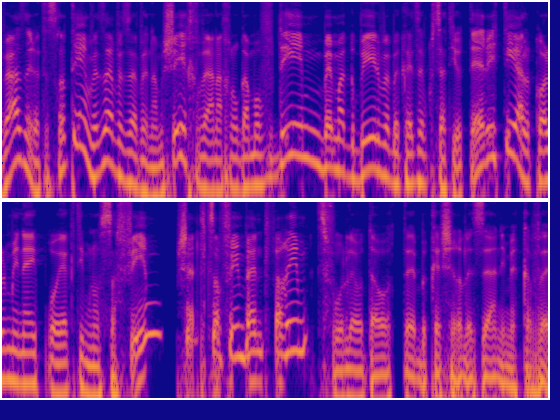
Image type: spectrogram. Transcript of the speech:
ואז נראה את הסרטים וזה וזה ונמשיך, ואנחנו גם עובדים במקביל ובקצב קצת יותר איטי על כל מיני פרויקטים נוספים של צופים בין דברים. צפו להודעות אה, בקשר לזה, אני מקווה,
